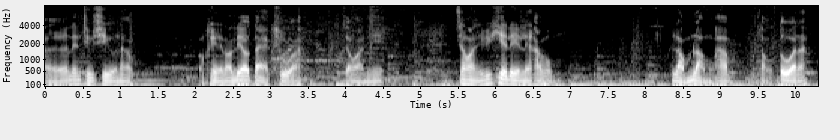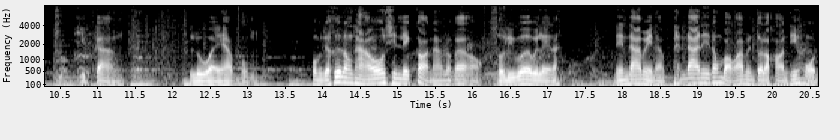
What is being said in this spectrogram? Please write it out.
เออเล่นชิวๆนะครับ โอเค เราเลี้ยวแตกชัวร์จังหวะนี้ จังหวะนี้พี่เคียเลนเลยครับผม หล่ำหล่ำๆครับ สองตัวนะคลิปกลางรวยครับผม ผมจะขึ้นรองเท้าชิ้นเล็กก่อนนะครับ แล้วก็ออกโซลิเวอร์ไปเลยนะ เน้นดาเมจครับแพนด้านี่ต้องบอกว่าเป็นตัวละครที่โหด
